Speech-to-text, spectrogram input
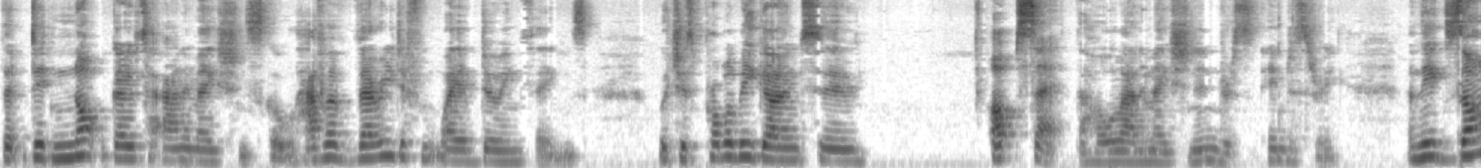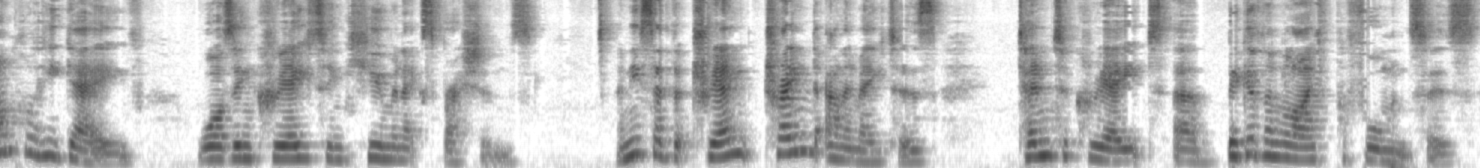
that did not go to animation school have a very different way of doing things, which is probably going to upset the whole animation industry. And the example he gave was in creating human expressions. And he said that tra- trained animators tend to create uh, bigger than life performances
